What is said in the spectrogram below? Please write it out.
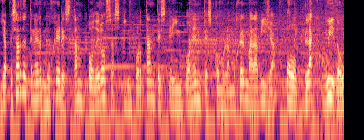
Y a pesar de tener mujeres tan poderosas, importantes e imponentes como la Mujer Maravilla o Black Widow,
